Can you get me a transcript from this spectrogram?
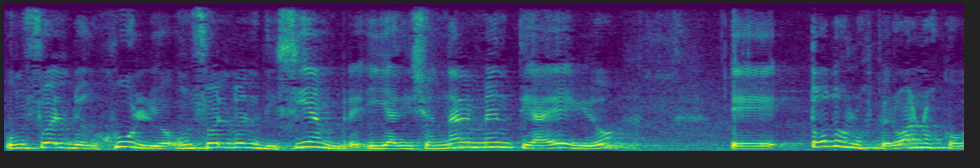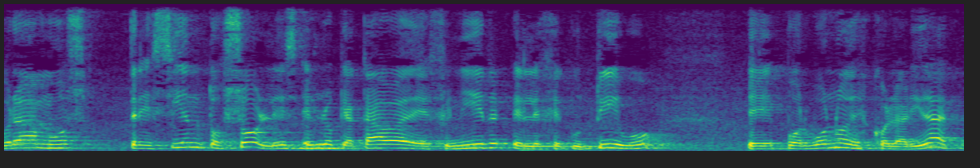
un sueldo en julio, un sueldo en diciembre y adicionalmente a ello, eh, todos los peruanos cobramos 300 soles, es lo que acaba de definir el Ejecutivo, eh, por bono de escolaridad.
